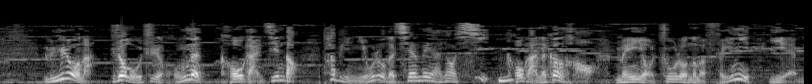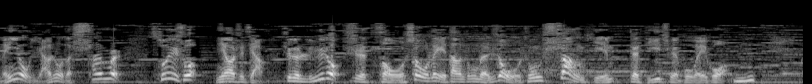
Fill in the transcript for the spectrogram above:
驴肉呢，肉质红嫩，口感筋道，它比牛肉的纤维啊要细，口感呢更好，没有猪肉那么肥腻，也没有羊肉的膻味儿。所以说，你要是讲这个驴肉是走兽类当中的肉中上品，这的确不为过。嗯，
